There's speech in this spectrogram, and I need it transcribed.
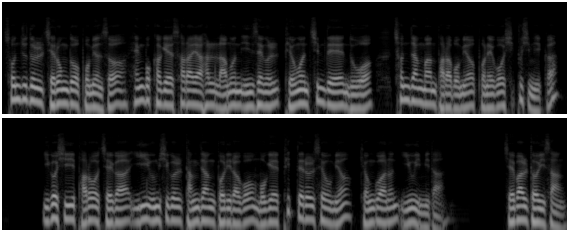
손주들 재롱도 보면서 행복하게 살아야 할 남은 인생을 병원 침대에 누워 천장만 바라보며 보내고 싶으십니까? 이것이 바로 제가 이 음식을 당장 버리라고 목에 핏대를 세우며 경고하는 이유입니다. 제발 더 이상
